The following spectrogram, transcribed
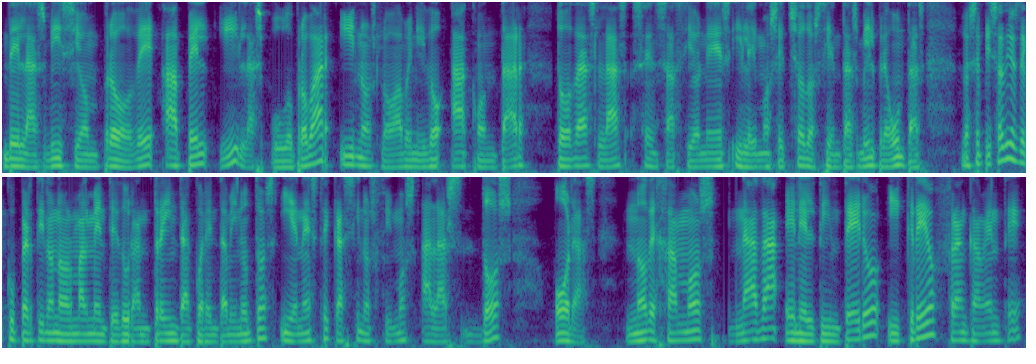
de las Vision Pro de Apple y las pudo probar y nos lo ha venido a contar todas las sensaciones y le hemos hecho 200.000 preguntas. Los episodios de Cupertino normalmente duran 30-40 minutos y en este casi nos fuimos a las 2 horas. No dejamos nada en el tintero y creo, francamente,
